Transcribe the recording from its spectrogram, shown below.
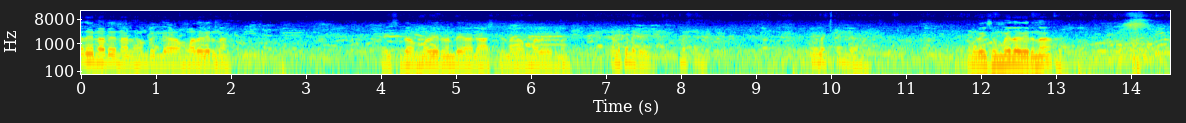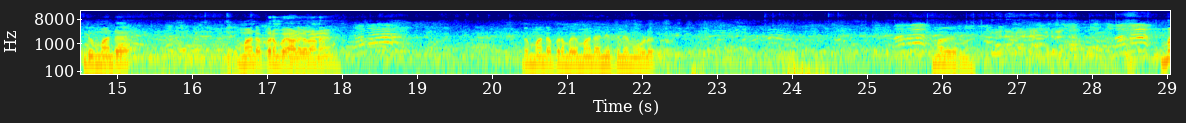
അത് വരുന്നത് വരുന്ന അലഹമില്ല അമ്മ അത് വരുന്ന. അമ്മ വരുന്നുണ്ട് ആ ലാസ്റ്റിലുള്ളത് അമ്മ അത് വരുന്ന. കിളക്കല്ല കൈ? കിളക്കല്ല അപ്പോൾ കൈസ് ഉമ്മ വരുന്ന ഇത് ഉമ്മാന്റെ ഉമ്മാന്റെ അപ്പുറം പോയ ആളുകളാണ്. ഇത് ഉമ്മാന്റെ അപ്പുറം പോയ ഉമ്മാന്റെ അന്യത്തിന്റെ മോൾ. ഉമ്മ അത് വരുന്നു. ഉമ്മ.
